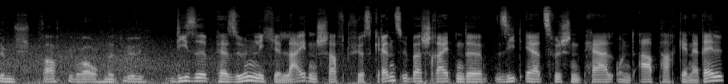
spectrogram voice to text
dem Sprachgebrauch natürlich. Diese persönliche Leidenschaft fürs Grenzüberschreitende sieht er zwischen Perl und Apach generell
